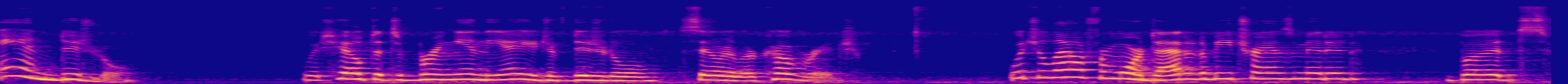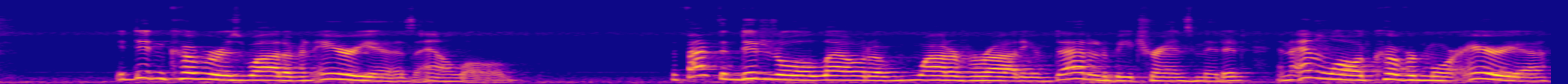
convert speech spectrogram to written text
and digital, which helped it to bring in the age of digital cellular coverage, which allowed for more data to be transmitted, but it didn't cover as wide of an area as analog. The fact that digital allowed a wider variety of data to be transmitted and analog covered more area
